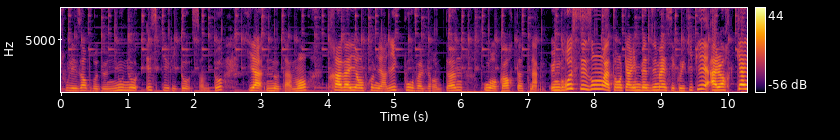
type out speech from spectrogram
sous les ordres de Nuno Espirito Santo, qui a notamment travaillé en Première Ligue pour Wolverhampton ou encore Tottenham. Une grosse saison attend Karim Benzema et ses coéquipiers, alors qu'Al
